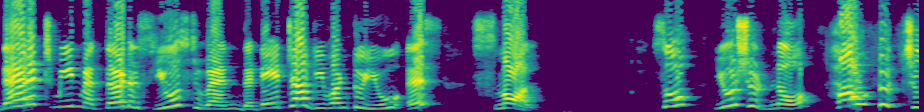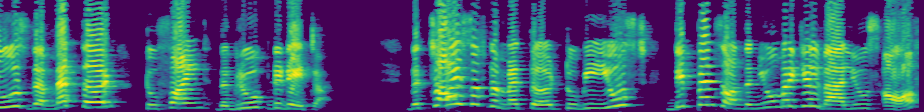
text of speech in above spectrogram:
Direct mean method is used when the data given to you is small. So, you should know how to choose the method to find the grouped data. The choice of the method to be used depends on the numerical values of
